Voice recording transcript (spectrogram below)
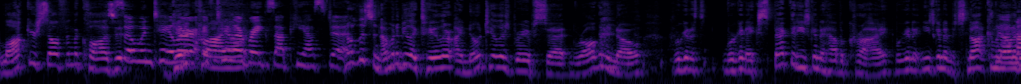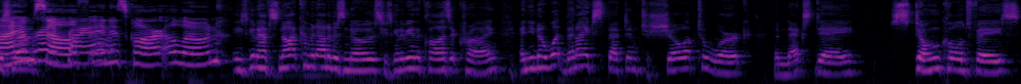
lock yourself in the closet. So when get Taylor, a if Taylor out. breaks up, he has to. No, listen. I'm gonna be like Taylor. I know Taylor's very upset. We're all gonna know. We're gonna we're gonna expect that he's gonna have a cry. We're gonna he's gonna snot coming out of his By Taylor nose. Never had himself cry in out? his car alone. He's gonna have snot coming out of his nose. He's gonna be in the closet crying. And you know what? Then I expect him to show up to work the next day, stone cold face,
